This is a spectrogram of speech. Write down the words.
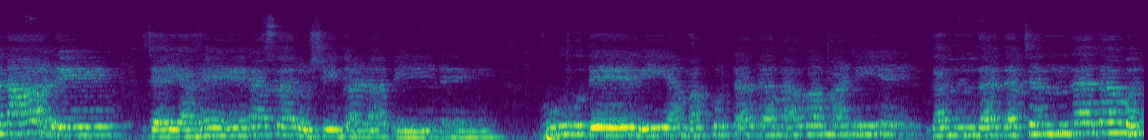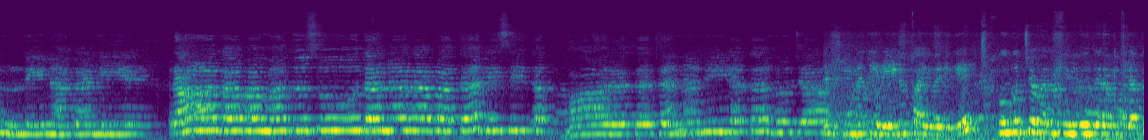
ನಾಡೆ, ಜಯ ಹೇ ರಸ ಋಷಿಗಳ ಬೀಡೆ. ಭೂದೇವಿಯ ಮಕುಟದ ನವಮಣಿಯೇ, ಗಂಧದ ಚಂದದ ಹೊನ್ನಿನ ಗಣಿಯೇ, ರಾಘವ ಮಧುಸೂದನರವತರಿಸಿದ ಭಾರತ ಜನನಿಯ. ಶ್ರೀಮತಿ ರೇಣುಕಾ ಇವರಿಗೆ ಹೂಗುಚ್ಛವನ್ನು ನೀಡುವುದರ ಮೂಲಕ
